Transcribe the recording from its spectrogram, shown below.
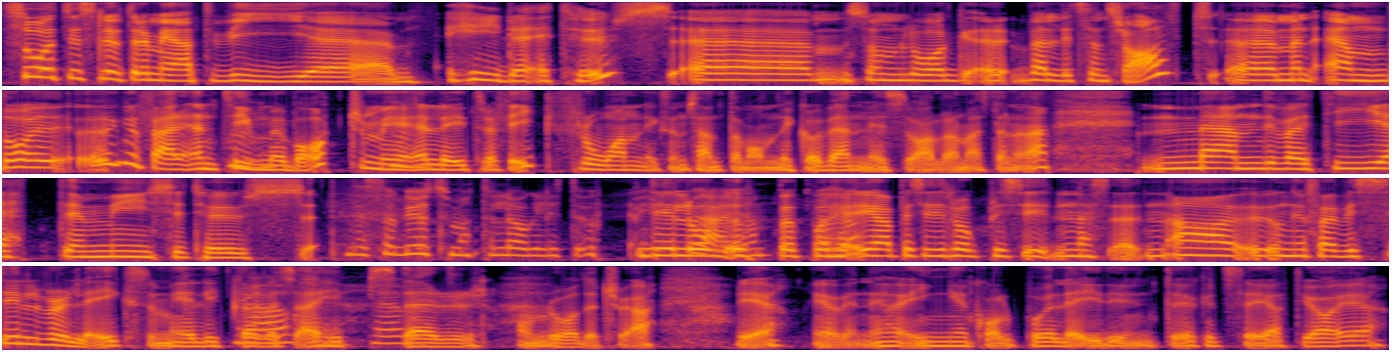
Så till slutade med att vi eh, hyrde ett hus eh, som låg eh, väldigt centralt eh, men ändå ungefär en timme bort med LA-trafik från liksom, Santa Monica och Venice och alla de här ställena. Men det var ett jättemysigt hus. Det såg ut som att det låg lite uppe i det låg uppe på, ja precis, det låg precis, nästan, ja, ungefär vid Silver Lake som är lite av Ja, ett så här hipsterområde tror jag. Det, jag, vet, jag har ingen koll på LA, det inte, jag kan inte säga att jag är...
